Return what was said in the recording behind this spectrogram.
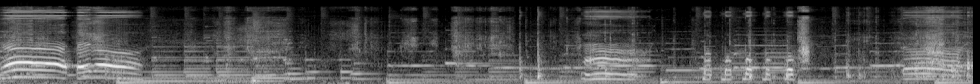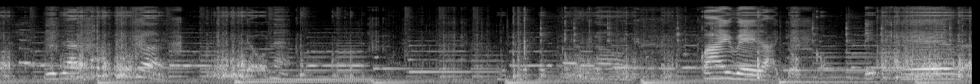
à, tới rồi. À, bập bập bập bập bập rồi đi ra đúng rồi chỗ nè quay về lại chỗ tiếp theo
